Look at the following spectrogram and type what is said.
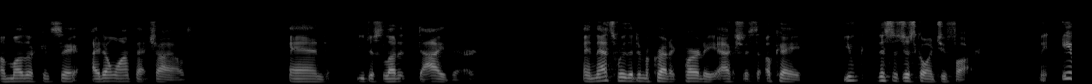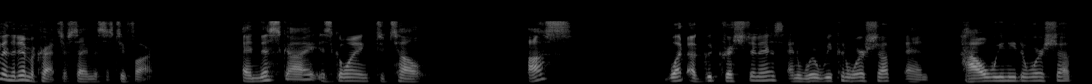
A mother can say, "I don't want that child," and you just let it die there. And that's where the Democratic Party actually said, "Okay, you this is just going too far." I mean, even the Democrats are saying this is too far. And this guy is going to tell us what a good Christian is and where we can worship and how we need to worship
